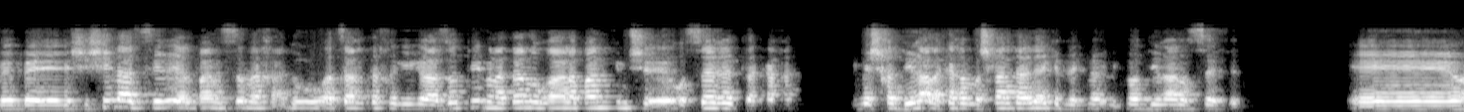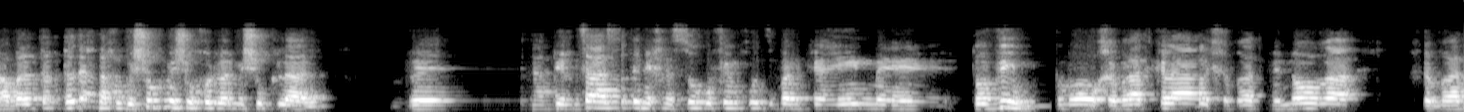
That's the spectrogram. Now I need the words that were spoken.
ובשישי לעשירי 2021 הוא עצר את החגיגה הזאת ונתן הוראה לבנקים שאוסרת לקחת אם יש לך דירה, לקחת משכנתה עליה כדי לקנות דירה נוספת. אבל אתה יודע, אנחנו בשוק משוקלל, ולפרצה הזאת נכנסו גופים חוץ-בנקאיים טובים, כמו חברת כלל, חברת מנורה, חברת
